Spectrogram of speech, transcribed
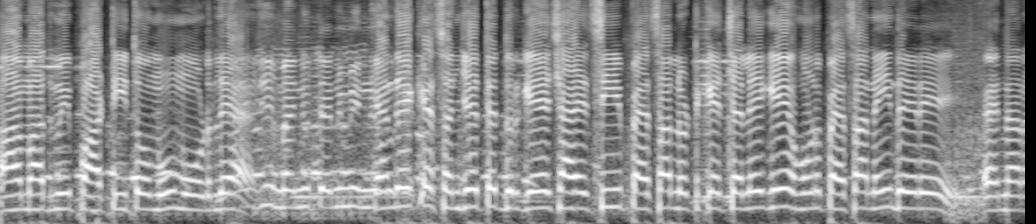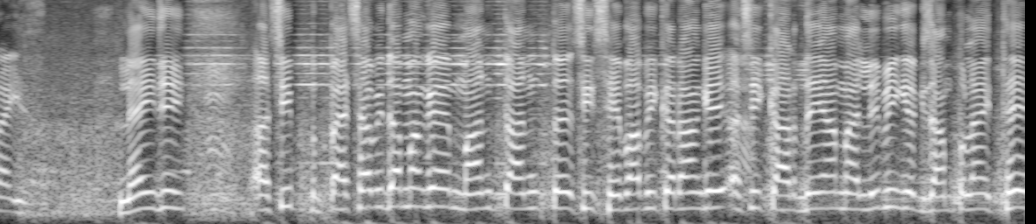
ਆਮ ਆਦਮੀ ਪਾਰਟੀ ਤੋਂ ਮੂੰਹ ਮੋੜ ਲਿਆ। ਹੈ। ਜੀ ਮੈਨੂੰ 3 ਮਹੀਨੇ ਕਹਿੰਦੇ ਕਿ ਸੰਜੇ ਤੇ ਦੁਰਗੇਸ਼ ਆਏ ਸੀ ਪੈਸਾ ਲੁੱਟ ਕੇ ਚਲੇ ਗਏ ਹੁਣ ਪੈਸਾ ਨਹੀਂ ਦੇ ਰਹੇ ਐਨ ਆਰ ਆਈਜ਼। ਨਹੀਂ ਜੀ ਅਸੀਂ ਪੈਸਾ ਵੀ ਦਵਾਂਗੇ ਮਨ ਤਨ ਤੇ ਅਸੀਂ ਸੇਵਾ ਵੀ ਕਰਾਂਗੇ ਅਸੀਂ ਕਰਦੇ ਆ ਮੈਂ ਲਿਵਿੰਗ ਐਗਜ਼ਾਮਪਲ ਆ ਇੱਥੇ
